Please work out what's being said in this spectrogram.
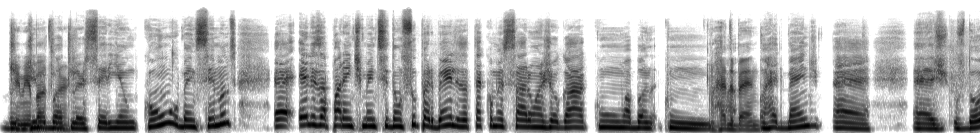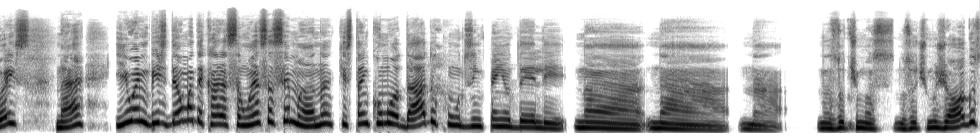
do Jimmy, Jimmy Butler. Butler. seriam com o Ben Simmons. É, eles aparentemente se dão super bem, eles até começaram a jogar com uma banda. com headband, a, headband é, é, os dois, né? E o Embiid deu uma declaração essa semana que está incomodado com o desempenho dele na, na, na nos últimos, nos últimos jogos,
